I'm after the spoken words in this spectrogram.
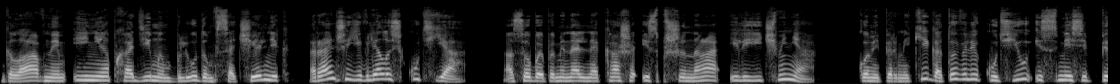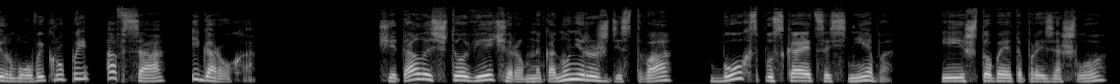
Главным и необходимым блюдом в сочельник раньше являлась кутья, особая поминальная каша из пшена или ячменя, Коми-пермяки готовили кутью из смеси перловой крупы, овса и гороха. Считалось, что вечером, накануне Рождества, Бог спускается с неба, и, чтобы это произошло,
